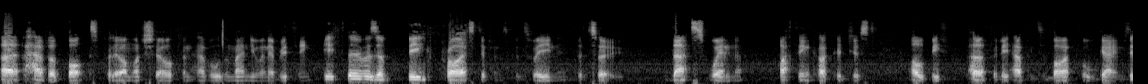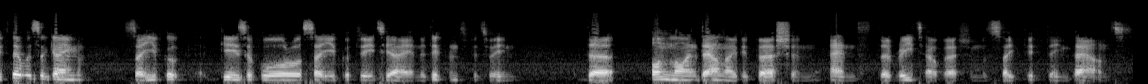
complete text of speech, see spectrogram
uh, have a box, put it on my shelf, and have all the manual and everything. If there was a big price difference between the two, that's when I think I could just I'll be perfectly happy to buy full games. If there was a game, say you've got Gears of War or say you've got GTA, and the difference between the online downloaded version and the retail version was say fifteen pounds.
